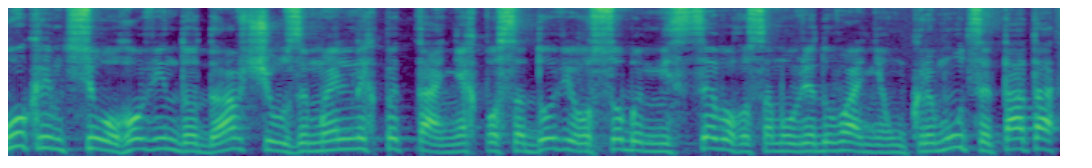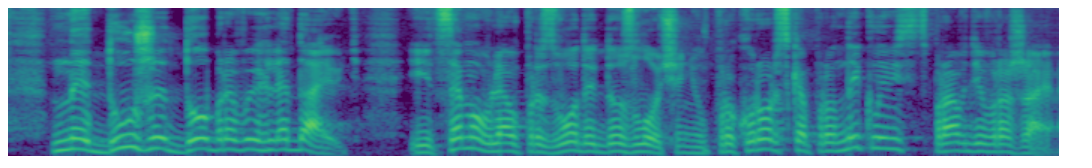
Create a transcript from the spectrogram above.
Окрім цього, він додав, що у земельних питаннях посадові особи місцевого самоврядування у Криму цитата не дуже добре виглядають. І це, мовляв, призводить до злочинів. Прокурорська проникливість справді вражає.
